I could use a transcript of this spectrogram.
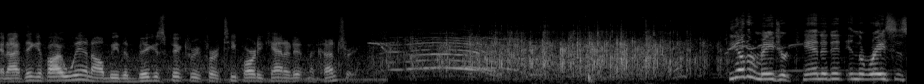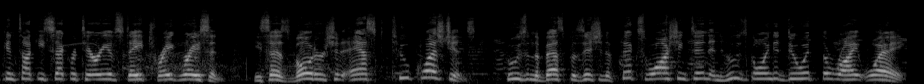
and I think if I win, I'll be the biggest victory for a Tea Party candidate in the country. The other major candidate in the race is Kentucky Secretary of State Trey Grayson. He says voters should ask two questions who's in the best position to fix Washington and who's going to do it the right way.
